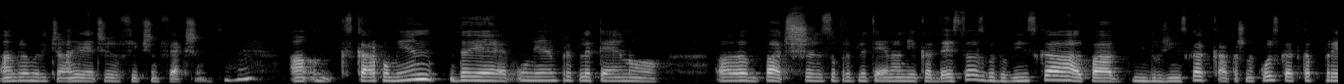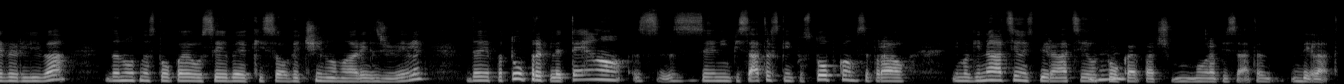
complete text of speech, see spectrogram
anglo-američani rečejo fiction faction. Uh -huh. Um, kar pomeni, da je v njem prepleteno, uh, pač so prepletena neka dejstva, zgodovinska ali pa družinska, kakršna koli, skratka, preverljiva, da not nastopajo osebe, ki so večinoma res živele, da je pa to prepleteno z, z enim pisateljskim postopkom, se pravi, imaginacijo, inspiracijo, mm -hmm. to, kar pač mora pisatelj delati.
